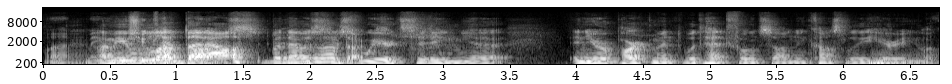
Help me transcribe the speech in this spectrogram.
Well, maybe I mean, we we love cut that dogs, out. but that was just dogs. weird sitting uh, in your apartment with headphones on and constantly hearing like,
